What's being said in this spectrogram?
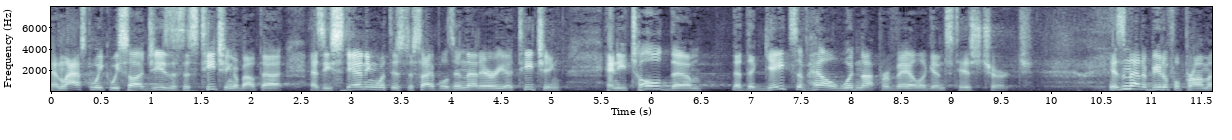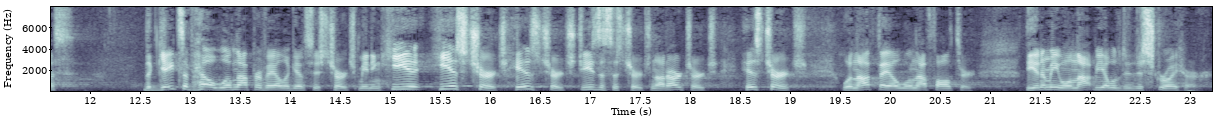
And last week we saw Jesus' teaching about that as he's standing with his disciples in that area teaching. And he told them that the gates of hell would not prevail against his church. Isn't that a beautiful promise? The gates of hell will not prevail against his church, meaning he, his church, his church, Jesus' church, not our church, his church will not fail, will not falter. The enemy will not be able to destroy her.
